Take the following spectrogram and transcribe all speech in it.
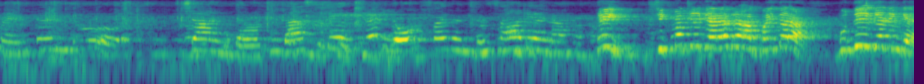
ಮೆಂಟಲ್ ಚಂದ ಲೋಫರ್ ಅಂತ ಸಾರಿ ಅಣ್ಣ. ಏಯ್, ಚಿಕ್ಕ ಮಕ್ಳಿಗೆ ಯಾರಾದ್ರೂ ಹಾಗೆ ಬೈತಾರ? ಬುದ್ಧಿ ಇದೆಯಾ ನಿಂಗೆ?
